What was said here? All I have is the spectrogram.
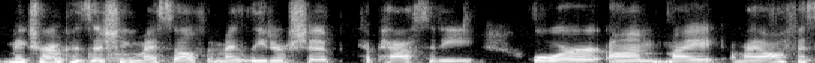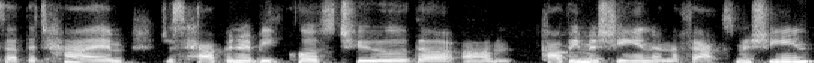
make sure I'm positioning myself in my leadership capacity or um, my my office at the time just happened to be close to the um, copy machine and the fax machine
